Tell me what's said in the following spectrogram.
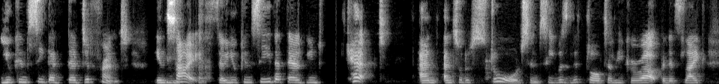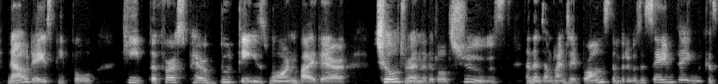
you can see that they're different inside. Mm-hmm. So you can see that they're being kept and and sort of stored since he was little till he grew up. And it's like nowadays people keep the first pair of booties worn by their children, the little shoes, and then sometimes they bronze them. But it was the same thing because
